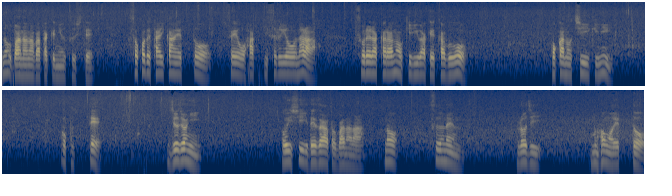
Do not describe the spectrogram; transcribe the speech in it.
のバナナ畑に移してそこで体感越冬性を発揮するようならそれらからの切り分け株を他の地域に送って徐々に美味しいデザートバナナの数年路地無保護越冬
